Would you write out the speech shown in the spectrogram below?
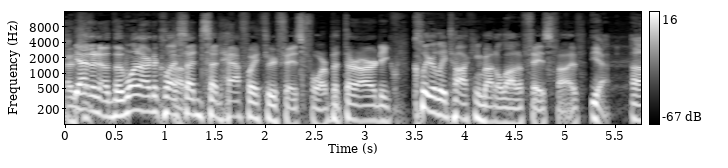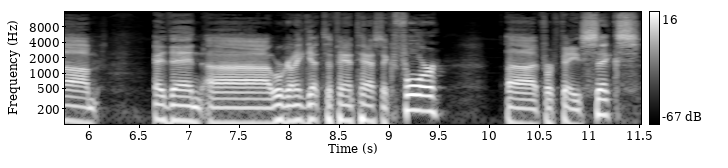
Yeah, I don't know. The one article I Oh. said said halfway through phase four, but they're already clearly talking about a lot of phase five. Yeah. Um, and then uh, we're going to get to Fantastic Four uh, for Phase Six,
